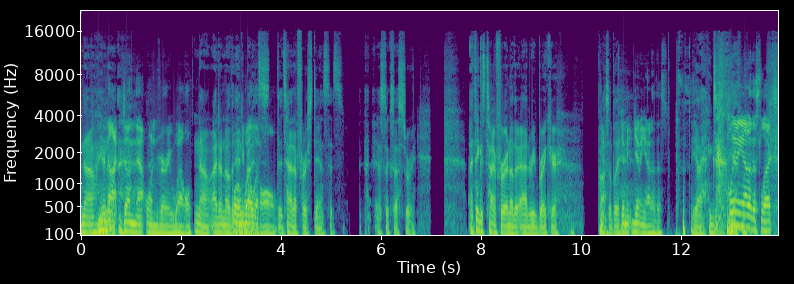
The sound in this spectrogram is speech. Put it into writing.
no, you're not, not. done that one very well. No, I don't know that anybody well at that's, all. that's had a first dance that's a success story. I think it's time for another ad read break here. Possibly. Get me get me out of this. Yeah, exactly. Play me out of this, Lex.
